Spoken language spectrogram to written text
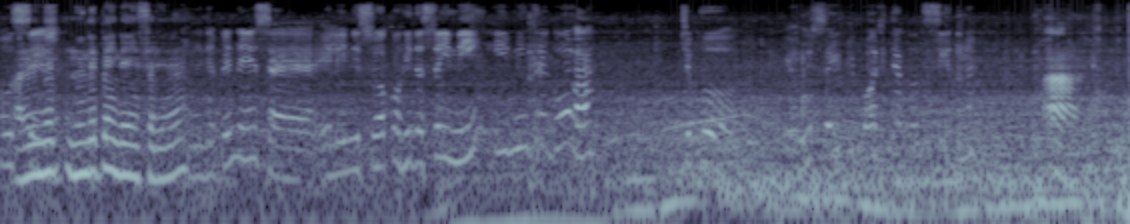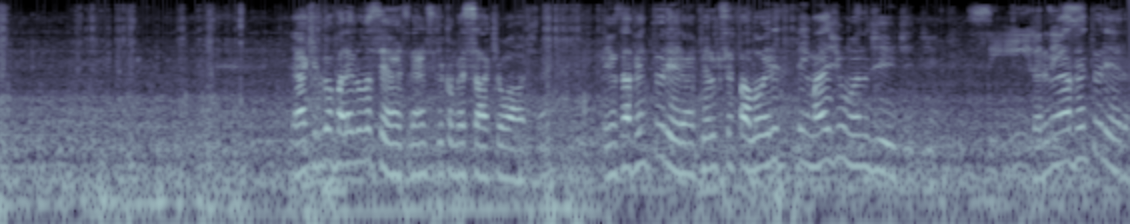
Ou Ali seja, no- no Independência ali, né? na Independência, é, ele iniciou a corrida sem mim e me entregou lá. Tipo, eu não sei o que pode ter acontecido, né? Ah. É aquilo que eu falei pra você antes, né? Antes de começar aqui o áudio, né? Tem os aventureiros, mas pelo que você falou, ele tem mais de um ano de. de, de... Sim, Então ele ele não é aventureiro.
